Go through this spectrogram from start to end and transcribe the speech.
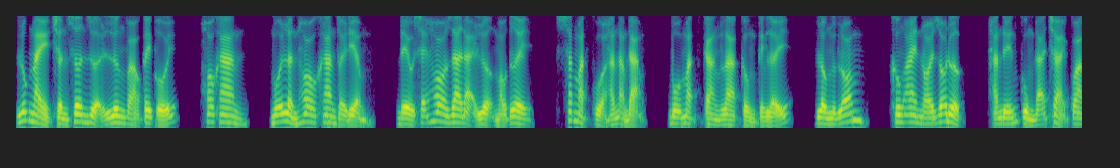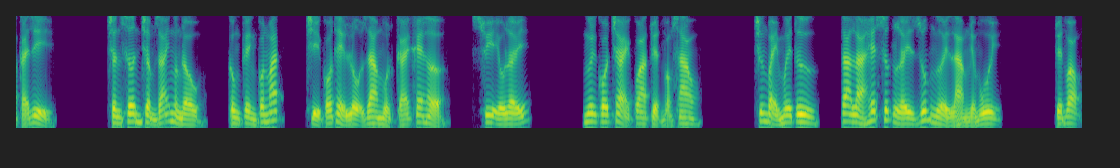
Lúc này trần sơn dựa lưng vào cây cối ho khan mỗi lần ho khan thời điểm đều sẽ ho ra đại lượng máu tươi sắc mặt của hắn ảm đạm bộ mặt càng là cổng tình lấy lồng ngực lõm không ai nói rõ được hắn đến cùng đã trải qua cái gì. Trần sơn chậm rãi ngầm đầu cồng kềnh con mắt chỉ có thể lộ ra một cái khe hở suy yếu lấy. Ngươi có trải qua tuyệt vọng sao? Chương bảy mươi 74, ta là hết sức lấy giúp người làm niềm vui tuyệt vọng.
